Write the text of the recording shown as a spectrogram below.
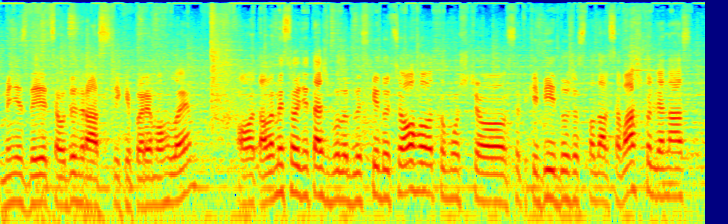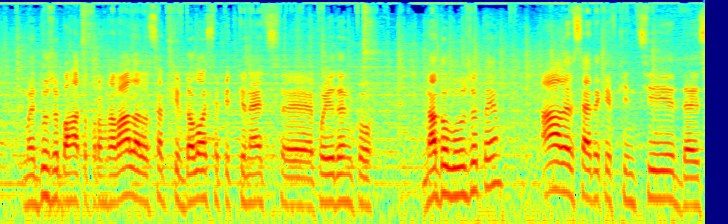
мені здається, один раз тільки перемогли. От, але ми сьогодні теж були близькі до цього, тому що все-таки бій дуже складався важко для нас. Ми дуже багато програвали, але все-таки вдалося під кінець е, поєдинку надолужити. Але все-таки в кінці десь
